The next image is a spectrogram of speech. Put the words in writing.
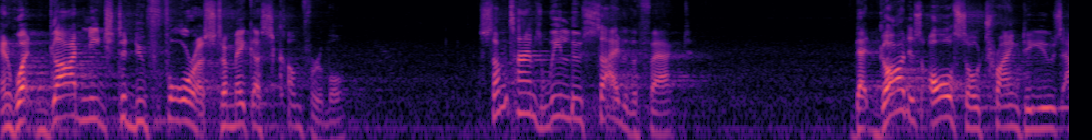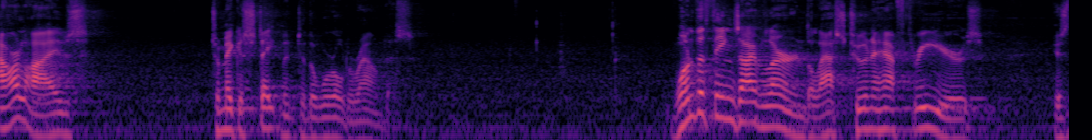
and what God needs to do for us to make us comfortable. Sometimes we lose sight of the fact that God is also trying to use our lives to make a statement to the world around us. One of the things I've learned the last two and a half, three years is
